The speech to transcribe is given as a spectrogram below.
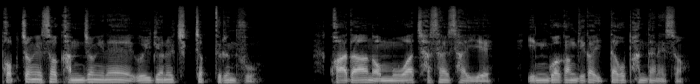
법정에서 감정인의 의견을 직접 들은 후 과다한 업무와 자살 사이에 인과관계가 있다고 판단해서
